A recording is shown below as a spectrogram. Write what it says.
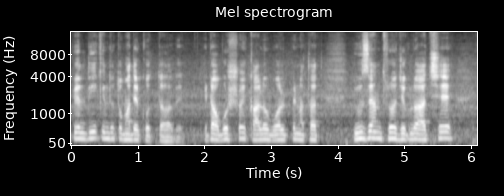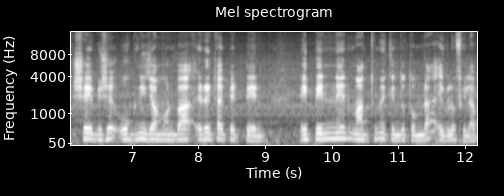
পেন দিয়ে কিন্তু তোমাদের করতে হবে। এটা অবশ্যই কালো বল পেন, অর্থাৎ ইউজ অ্যান্ড থ্রো যেগুলো আছে, সেই বিষয়ে অগ্নি যেমন বা এরই টাইপের পেন। এই পেনের মাধ্যমে কিন্তু তোমরা এগুলো ফিল আপ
